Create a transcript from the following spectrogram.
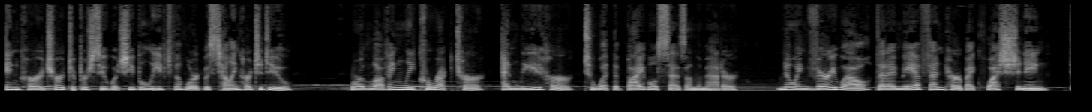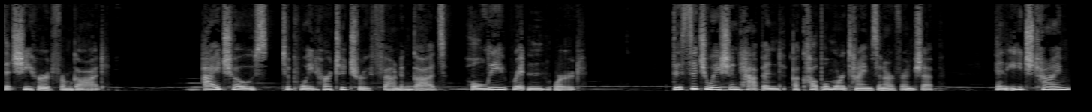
encourage her to pursue what she believed the Lord was telling her to do, or lovingly correct her and lead her to what the Bible says on the matter, knowing very well that I may offend her by questioning that she heard from God. I chose to point her to truth found in God's holy written word. This situation happened a couple more times in our friendship. And each time,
